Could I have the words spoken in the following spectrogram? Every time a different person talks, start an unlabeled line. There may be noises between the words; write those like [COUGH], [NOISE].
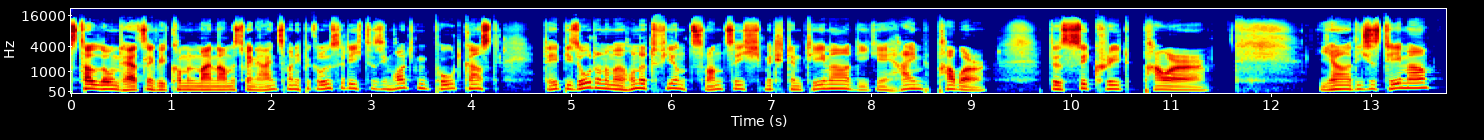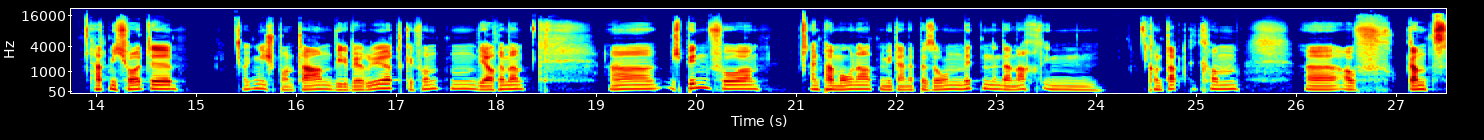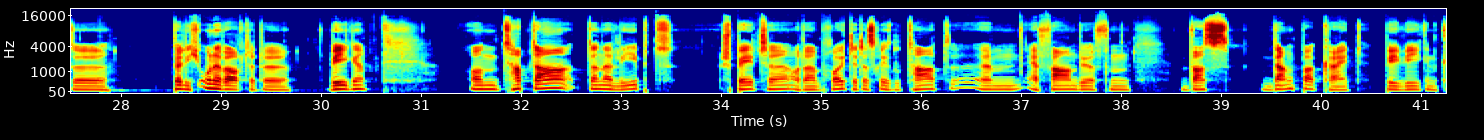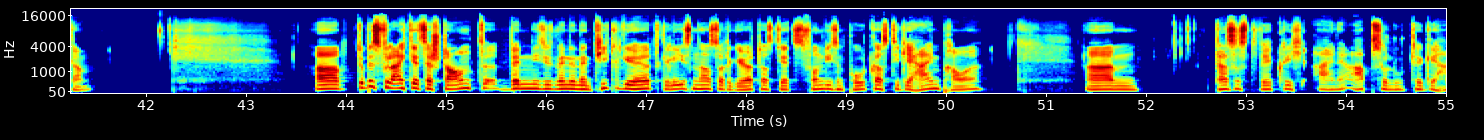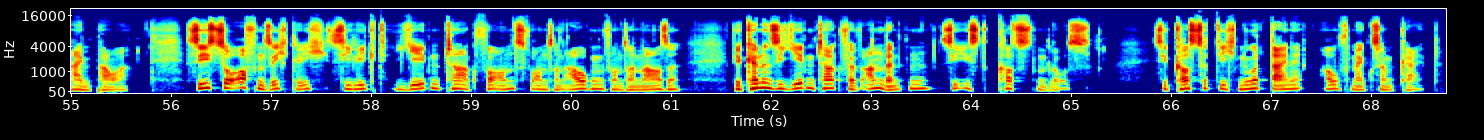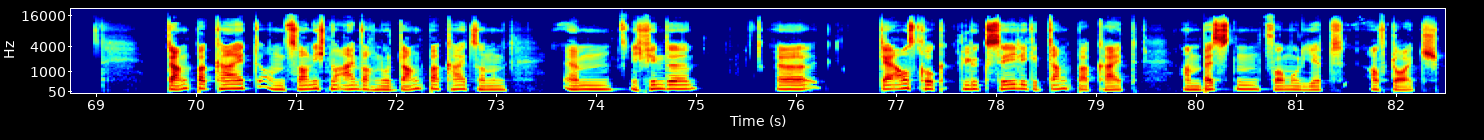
Podcast. Hallo und herzlich willkommen. Mein Name ist René Heinzmann. Ich begrüße dich zu diesem heutigen Podcast, der Episode Nummer 124 mit dem Thema die Geheimpower, the Secret Power. Ja, dieses Thema hat mich heute irgendwie spontan wieder berührt, gefunden, wie auch immer. Äh, ich bin vor ein paar Monaten mit einer Person mitten in der Nacht in Kontakt gekommen, äh, auf ganz völlig unerwartete Wege und habe da dann erlebt, später oder heute das Resultat ähm, erfahren dürfen, was Dankbarkeit bewegen kann. Äh, du bist vielleicht jetzt erstaunt, wenn, wenn du den Titel gehört, gelesen hast oder gehört hast jetzt von diesem Podcast, die Geheimpower. Ähm, das ist wirklich eine absolute Geheimpower. Sie ist so offensichtlich, sie liegt jeden Tag vor uns, vor unseren Augen, vor unserer Nase. Wir können sie jeden Tag anwenden, sie ist kostenlos. Sie kostet dich nur deine Aufmerksamkeit. Dankbarkeit, und zwar nicht nur einfach nur Dankbarkeit, sondern ähm, ich finde äh, der Ausdruck glückselige Dankbarkeit am besten formuliert auf Deutsch.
